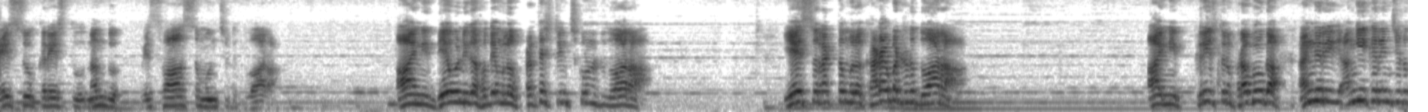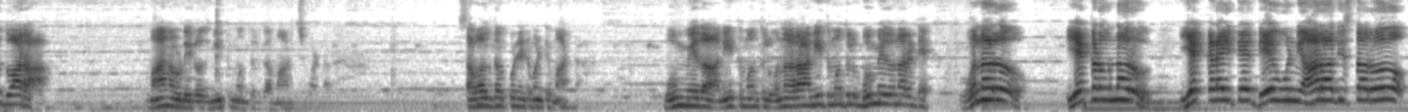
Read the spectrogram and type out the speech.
యేసుక్రీస్తు నందు విశ్వాసం ఉంచుట ద్వారా. ఆయన్ని దేవునిగా హృదయంలో ప్రతిష్ఠించుకున్నట్టు ద్వారా. యేసు రక్తములు కడగబట్టడం ద్వారా ఆయన్ని క్రీస్తును ప్రభువుగా అంగీ అంగీకరించడం ద్వారా మానవుడు ఈరోజు నీతిమంతులుగా మార్చబడ్డారు సవాల్తో కూడినటువంటి మాట. భూమి మీద నీతిమంతులు ఉన్నారా? నీతిమంతులు భూమి మీద ఉన్నారంటే ఉన్నారు. ఎక్కడ ఉన్నారు? ఎక్కడైతే దేవుణ్ణి ఆరాధిస్తారో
